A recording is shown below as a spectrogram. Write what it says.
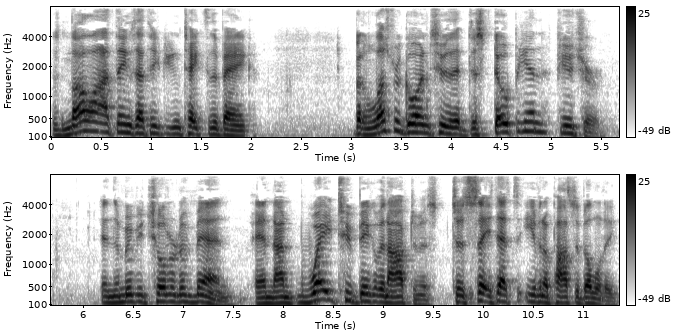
There's not a lot of things I think you can take to the bank, but unless we're going to that dystopian future in the movie Children of Men, and I'm way too big of an optimist to say that's even a possibility,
